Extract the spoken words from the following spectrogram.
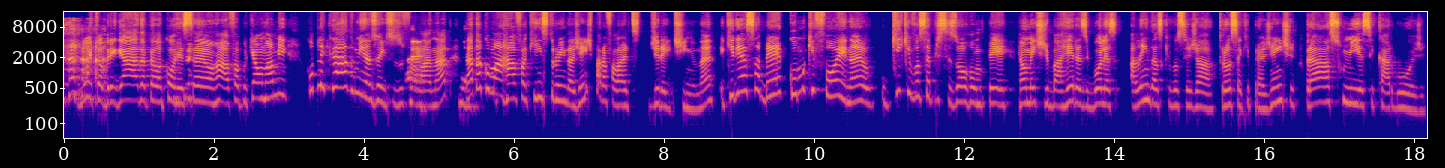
Muito obrigada pela correção, Rafa, porque é um nome complicado, minha gente, de falar. É. Nada, nada como a Rafa aqui instruindo a gente para falar direitinho, né? E queria saber como que foi, né? O que, que você precisou romper realmente de barreiras e bolhas, além das que você já trouxe aqui pra gente, para assumir esse cargo hoje.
